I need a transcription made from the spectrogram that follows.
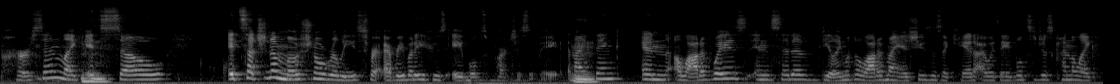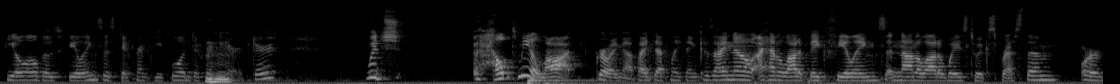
person like it's so it's such an emotional release for everybody who's able to participate. And i mm-hmm. think in a lot of ways instead of dealing with a lot of my issues as a kid i was able to just kind of like feel all those feelings as different people and different mm-hmm. characters which helped me a lot growing up i definitely think because i know i had a lot of big feelings and not a lot of ways to express them or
